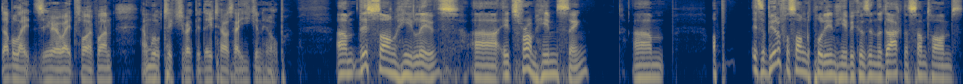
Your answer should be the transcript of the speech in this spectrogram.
double eight zero eight five one, and we'll text you back the details how you can help. Um, this song, "He Lives," uh, it's from Hymn Sing. Um, it's a beautiful song to put in here because in the darkness, sometimes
